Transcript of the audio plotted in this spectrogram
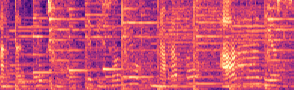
Hasta el próximo episodio. Un abrazo. Adiós.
